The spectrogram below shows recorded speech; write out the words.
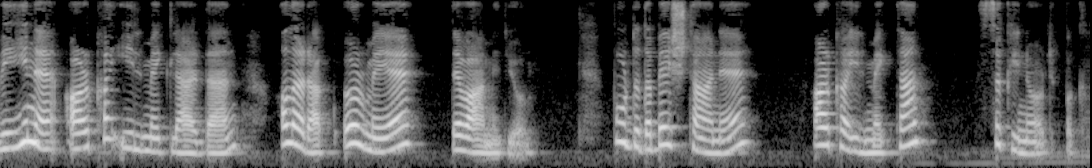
Ve yine arka ilmeklerden alarak örmeye devam ediyorum. Burada da 5 tane arka ilmekten sık iğne ördük bakın.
